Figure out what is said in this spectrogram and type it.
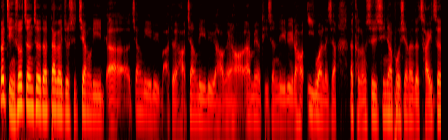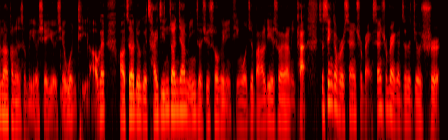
那紧缩政策它，大概就是降利呃降利率吧，对，好降利率，好 OK 好，那没有提升利率，然后意外的这样，那可能是新加坡现在的财政啊，可能什么有些有一些问题了，OK 好，这要留给财经专家名嘴去说给你听，我就把它列出来让你看。是 Singapore Central Bank，Central Bank 这个就是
